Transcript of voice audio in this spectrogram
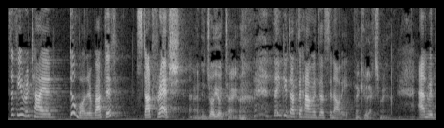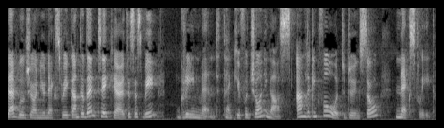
So if you're retired, don't bother about it. Start fresh. And enjoy your time. thank you, Dr. Hamid Al Sinawi. Thank you, Lakshmi. And with that, we'll join you next week. Until then, take care. This has been Green Mend. Thank you for joining us and looking forward to doing so next week.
